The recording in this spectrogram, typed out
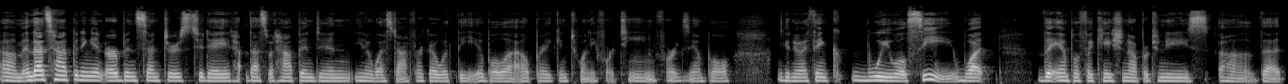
um, and that's happening in urban centers today. That's what happened in you know West Africa with the Ebola outbreak in 2014, for example. You know, I think we will see what the amplification opportunities uh, that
